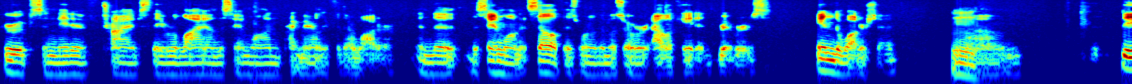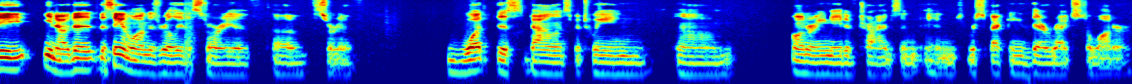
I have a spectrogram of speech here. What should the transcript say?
groups, and native tribes they rely on the San Juan primarily for their water. And the the San Juan itself is one of the most over allocated rivers in the watershed. Mm. Um, the you know the the San Juan is really the story of of sort of what this balance between um, honoring native tribes and, and respecting their rights to water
